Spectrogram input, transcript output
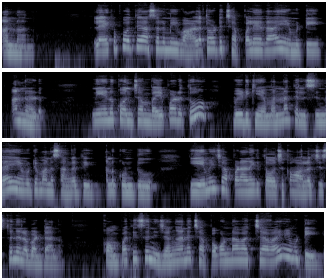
అన్నాను. లేకపోతే అసలు మీ వాళ్ళతోటి చెప్పలేదా ఏమిటి? అన్నాడు. నేను కొంచెం భయపడుతూ వీడికి ఏమన్నా తెలిసిందా ఏమిటి మన సంగతి అనుకుంటూ ఏమీ చెప్పడానికి తోచక ఆలోచిస్తూ నిలబడ్డాను. కొంపతీసి నిజంగానే చెప్పకుండా వచ్చావా ఏమిటి?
